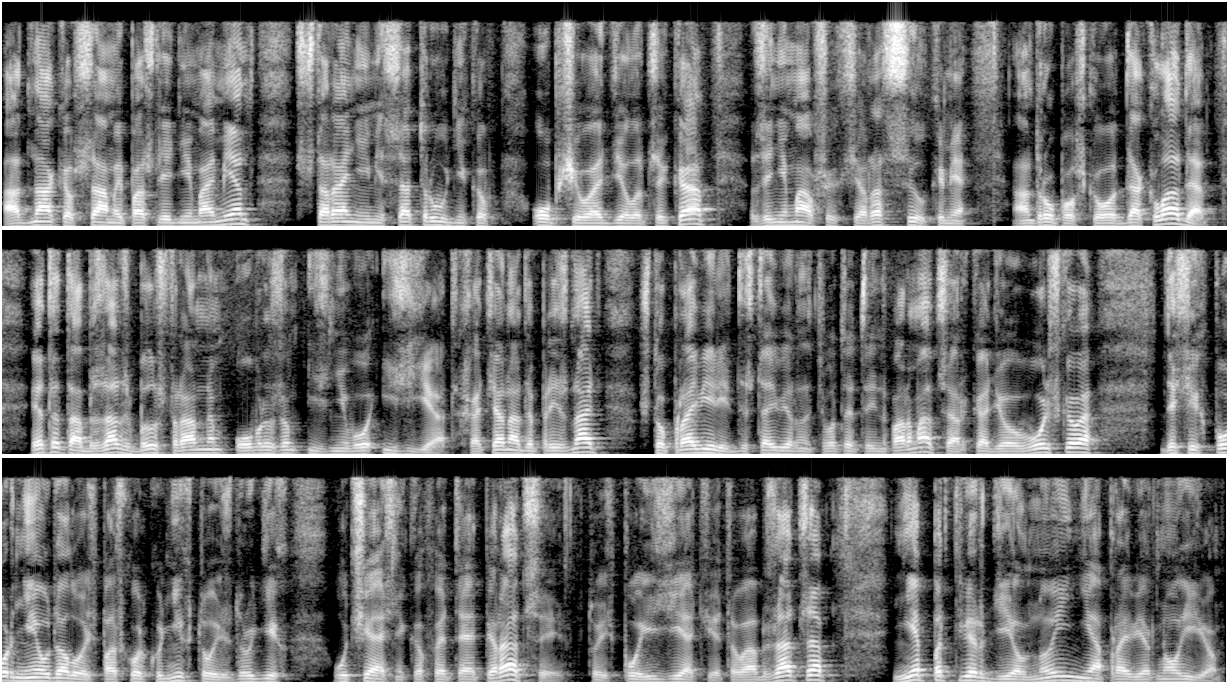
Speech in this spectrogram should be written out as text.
Однако в самый последний момент стараниями сотрудников общего отдела ЦК, занимавшихся рассылками Андроповского доклада, этот абзац был странным образом из него изъят. Хотя надо признать, что проверить достоверность вот этой информации Аркадия Вольского до сих пор не удалось, поскольку никто из других участников этой операции, то есть по изъятию этого абзаца, не подтвердил, но и не опровергнул ее.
